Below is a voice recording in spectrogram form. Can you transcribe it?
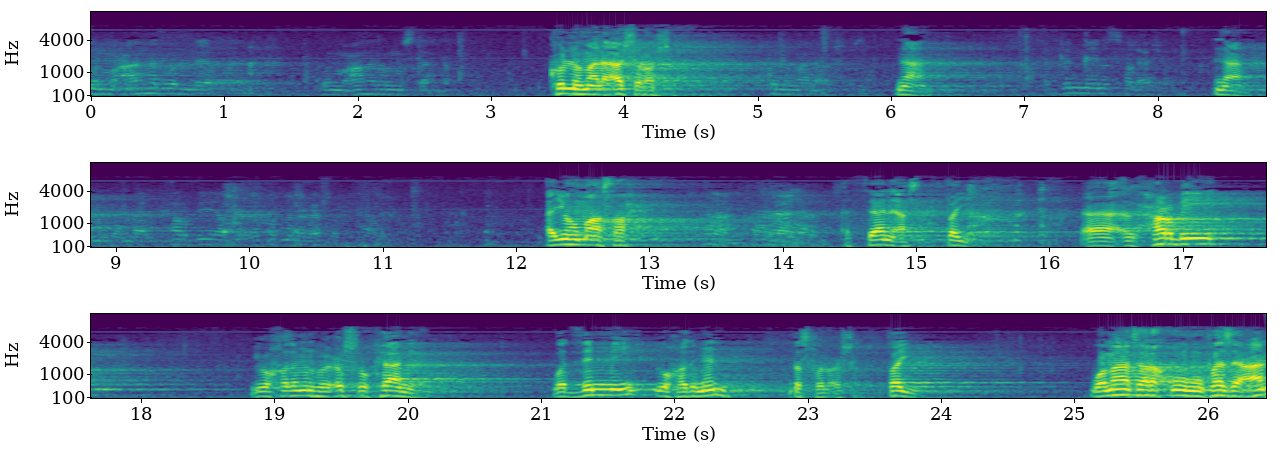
والمعاهد وال- والمعاهد والمستأمن كلهم على عشر عشر. كلهم على عشر. نعم. الذمي نصف العشر. نعم. الحربي يأخذ من العشر. أيهما أصح؟ الثاني أصح. طيب. آه الحربي يؤخذ منه العشر كاملا والذمي يؤخذ منه نصف العشر طيب. وما تركوه فزعا؟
